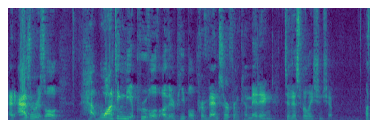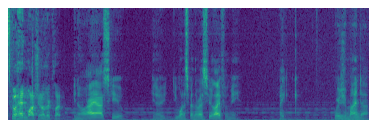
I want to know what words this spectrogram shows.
And as a result, ha- wanting the approval of other people prevents her from committing to this relationship. Let's go ahead and watch another clip. You know, I ask you, you know, you want to spend the rest of your life with me? Like, where's your mind at?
